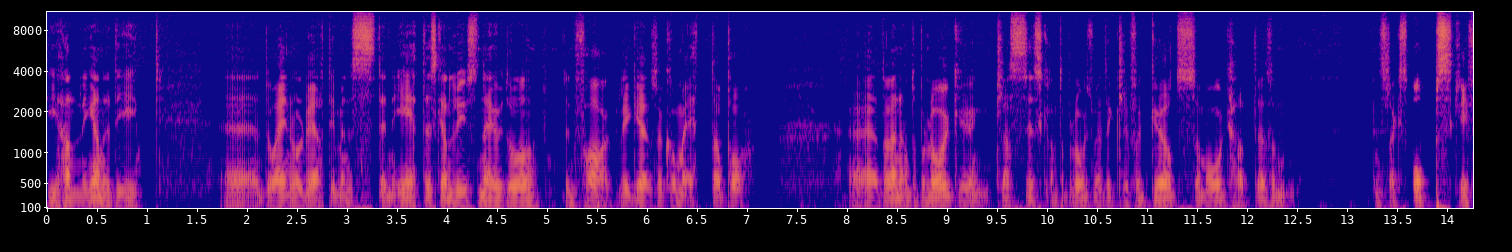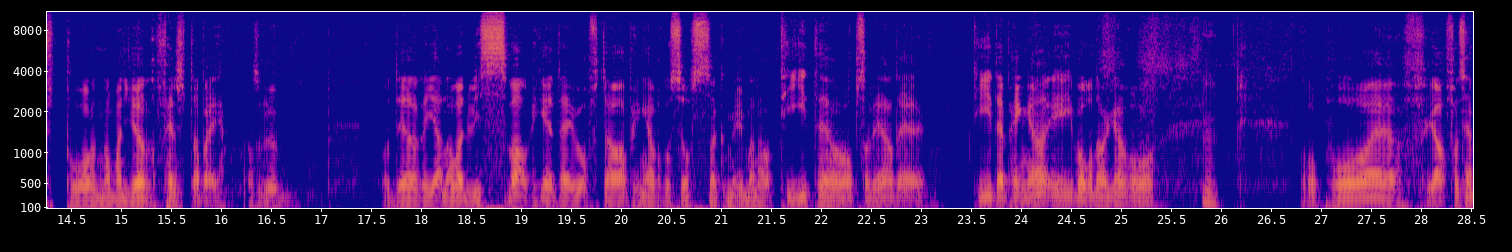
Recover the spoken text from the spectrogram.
de handlingene de eh, da er involvert i. Mens den etiske analysen er jo da den faglige som kommer etterpå. Eh, det er en antropolog, en klassisk antropolog som heter Clifford Gertz, som òg hadde sånn, en slags oppskrift på når man gjør feltarbeid. Altså du, og der gjerne av en viss varighet. Det er jo ofte avhengig av ressurser, hvor mye man har tid til å observere. Det, tid er penger i våre dager. og mm. Og på eh, ja, f.eks.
